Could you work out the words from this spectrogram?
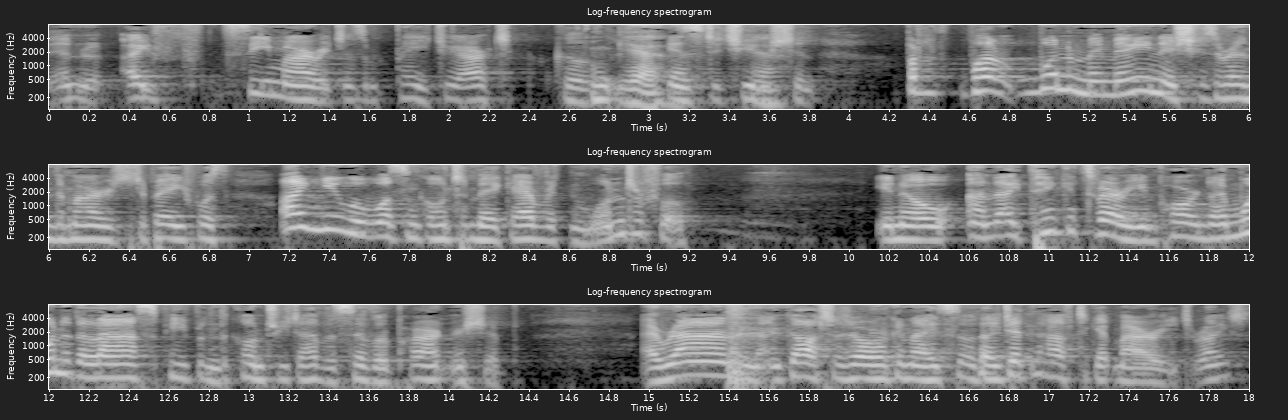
And I see marriage as a patriarchal yes, institution. Yeah. But what, one of my main issues around the marriage debate was I knew it wasn't going to make everything wonderful. You know, and I think it's very important. I'm one of the last people in the country to have a civil partnership. I ran and got it organised so that I didn't have to get married, right?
